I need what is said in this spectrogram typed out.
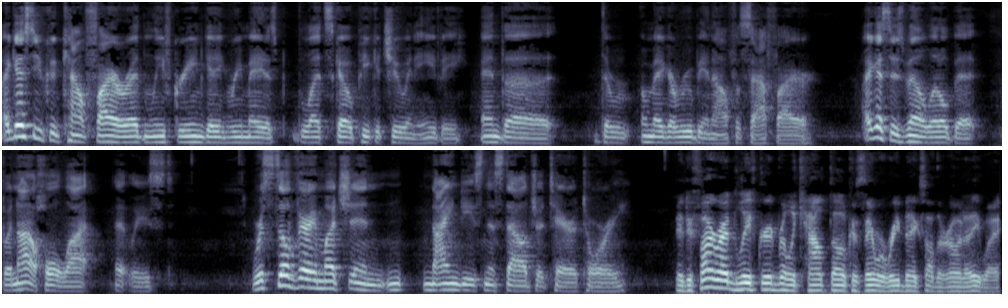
I guess you could count Fire Red and Leaf Green getting remade as Let's Go Pikachu and Eevee, and the the Omega Ruby and Alpha Sapphire. I guess there's been a little bit, but not a whole lot, at least. We're still very much in 90s nostalgia territory. Yeah, do Fire Red and Leaf Green really count though? Because they were remakes on their own anyway.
